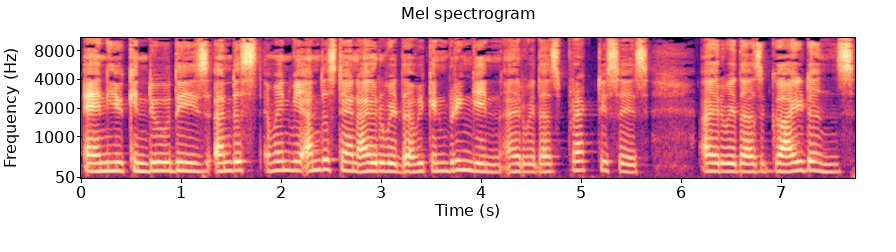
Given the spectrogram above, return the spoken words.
And you can do these. Underst- when we understand Ayurveda, we can bring in Ayurveda's practices, Ayurveda's guidance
